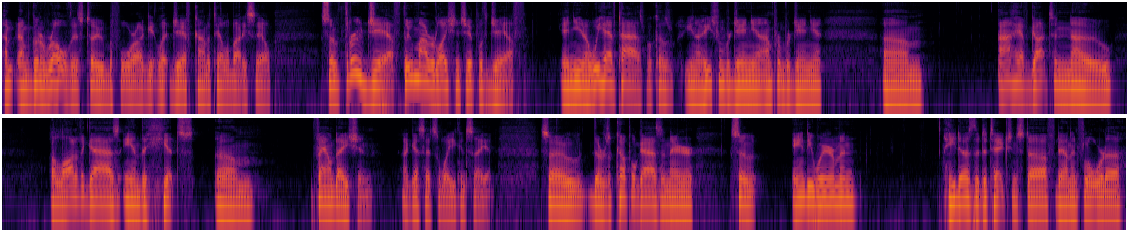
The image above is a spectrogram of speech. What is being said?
I'm I'm going to roll this too before I get let Jeff kind of tell about himself. So through Jeff, through my relationship with Jeff, and you know we have ties because you know he's from Virginia, I'm from Virginia. Um, I have got to know a lot of the guys in the hits um, foundation. I guess that's the way you can say it. So there's a couple guys in there. So Andy Weirman, he does the detection stuff down in Florida,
